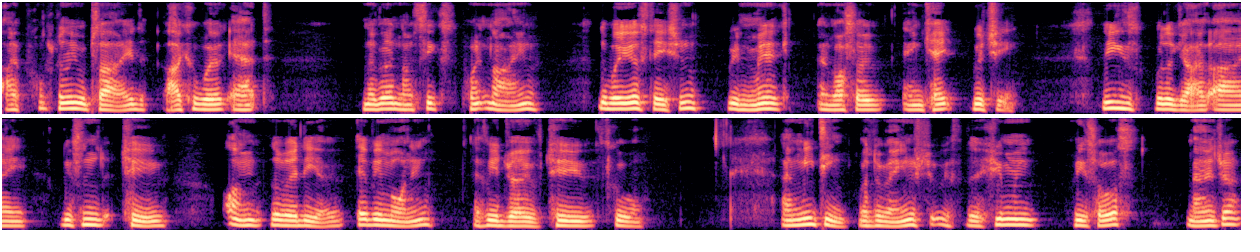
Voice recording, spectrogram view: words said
I promptly replied, I could work at Nova 96.9, the radio station with Merrick and Rosso and Kate Ritchie. These were the guys I listened to on the radio every morning as we drove to school. A meeting was arranged with the human resource manager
